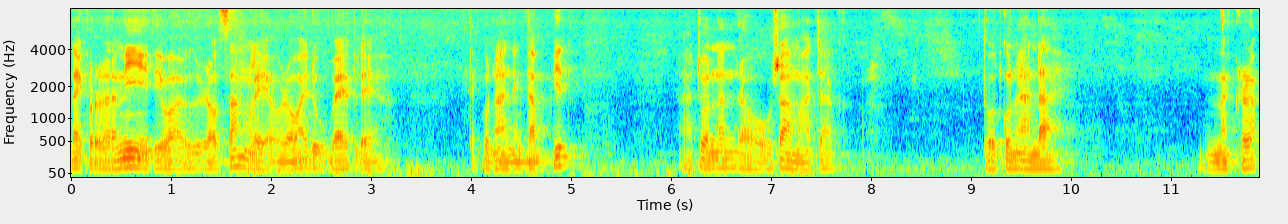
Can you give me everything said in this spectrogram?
ในกรณีที่ว่าเราสร้างแล้ว เราให้ดูแบบแล้วแต่คนงานยังทำผิด อ่าจนนั้นเราสามารถจะตรวจคนงานได้นะครับ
